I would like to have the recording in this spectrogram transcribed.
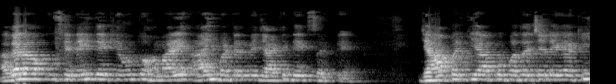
अगर आप उसे नहीं देखे हो तो हमारे आई बटन में जाके देख सकते हैं। जहाँ पर कि आपको पता चलेगा कि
